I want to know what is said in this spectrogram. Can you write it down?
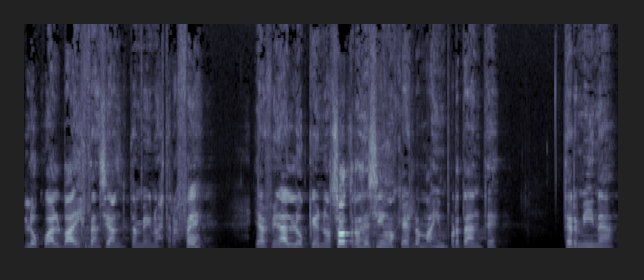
lo cual va distanciando también nuestra fe. Y al final lo que nosotros decimos que es lo más importante termina,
